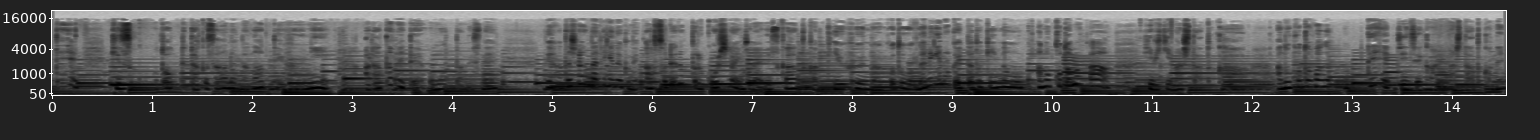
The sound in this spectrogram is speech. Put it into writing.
て気づくことってたくさんあるんだなっていうふうに改めて思ったんですね。で私は何気なくねあそれだったらこうしたらいんじゃないですかとかっていうふうなことを何気なく言った時のあの言葉が響きましたとかあの言葉で人生変わりましたとかね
